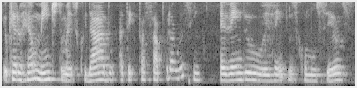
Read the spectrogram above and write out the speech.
Eu quero realmente tomar esse cuidado até que passar por algo assim. É vendo exemplos como os seus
